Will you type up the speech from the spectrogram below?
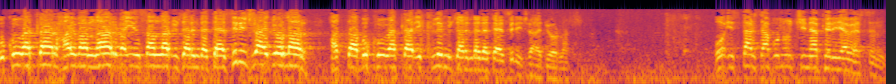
Bu kuvvetler hayvanlar ve insanlar üzerinde tesir icra ediyorlar. Hatta bu kuvvetler iklim üzerinde de tesir icra ediyorlar. O isterse bunu Çin'e periye versin.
